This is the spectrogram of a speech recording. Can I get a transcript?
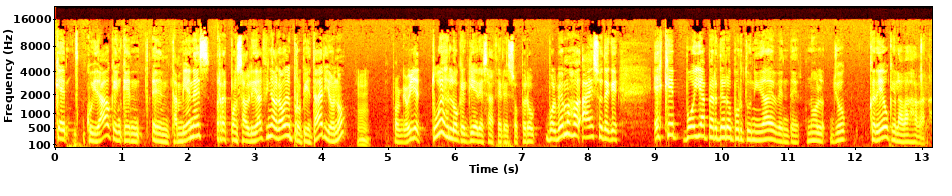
que cuidado, que, que, eh, también es responsabilidad al fin y al cabo del propietario, ¿no? Mm. Porque, oye, tú es lo que quieres hacer eso, pero volvemos a- eso de que es que voy a perder oportunidad de vender. No, yo creo que la vas a ganar.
